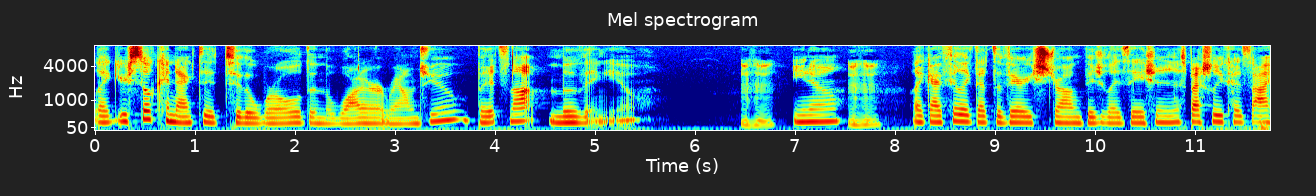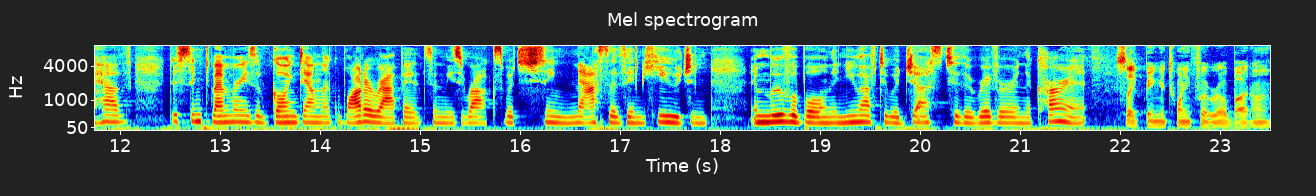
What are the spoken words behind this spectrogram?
Like you're still connected to the world and the water around you, but it's not moving you, Mm-hmm. you know? Mm-hmm. Like I feel like that's a very strong visualization, especially because I have distinct memories of going down like water rapids and these rocks which seem massive and huge and immovable, and then you have to adjust to the river and the current. It's like being a twenty foot robot, huh?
